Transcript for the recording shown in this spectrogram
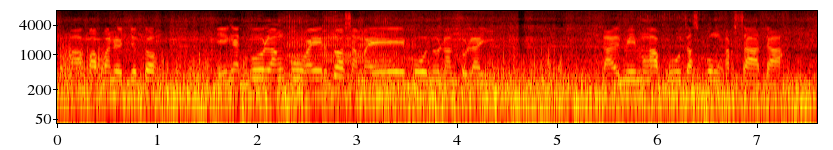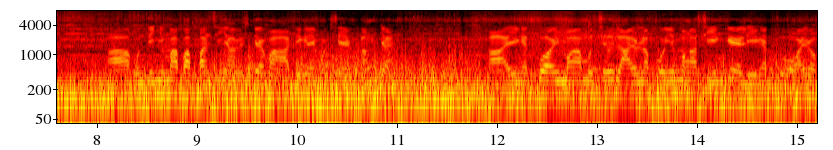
kung mapapanood nyo to, ingat po lang po kayo rito sa may puno ng tulay. Dahil may mga butas pong karsada. Ah, kung di nyo mapapansin yan, miski maaari kayo magsemplang dyan. Ah, ingat po yung mga motorista, lalo na po yung mga single, ingat po kayo.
